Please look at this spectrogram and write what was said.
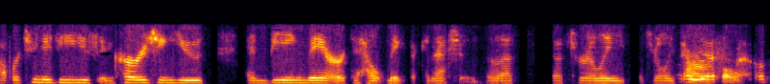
opportunities, encouraging youth, and being there to help make the connection. So that's that's really that's really powerful. Oh, yes, well,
